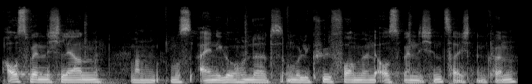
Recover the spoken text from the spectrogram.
auswendig lernen. Man muss einige hundert Molekülformeln auswendig hinzeichnen können.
